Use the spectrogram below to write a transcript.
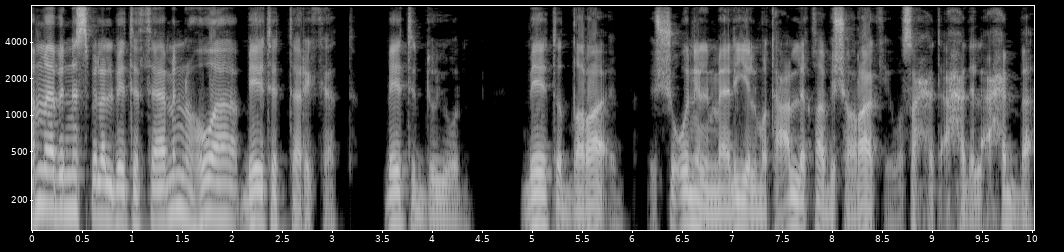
أما بالنسبة للبيت الثامن هو بيت التركات بيت الديون بيت الضرائب الشؤون المالية المتعلقة بشراكة وصحة أحد الأحبة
